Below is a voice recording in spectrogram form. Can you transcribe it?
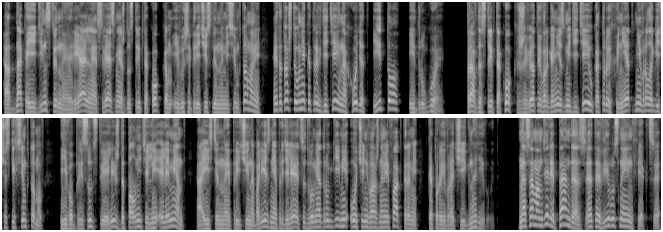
Однако единственная реальная связь между стриптококком и вышеперечисленными симптомами – это то, что у некоторых детей находят и то, и другое. Правда, стриптококк живет и в организме детей, у которых нет неврологических симптомов, его присутствие – лишь дополнительный элемент, а истинная причина болезни определяется двумя другими очень важными факторами, которые врачи игнорируют. На самом деле, пандас – это вирусная инфекция,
